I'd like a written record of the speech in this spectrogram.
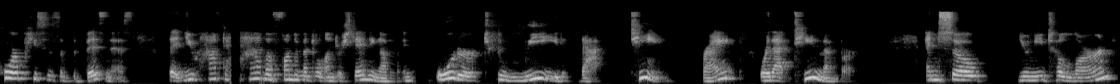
core pieces of the business that you have to have a fundamental understanding of in order to lead that team, right? Or that team member. And so you need to learn.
